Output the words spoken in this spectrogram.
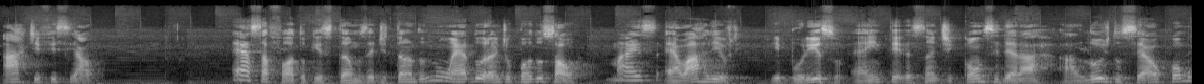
artificial. Essa foto que estamos editando não é durante o pôr do sol, mas é ao ar livre e por isso é interessante considerar a luz do céu como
